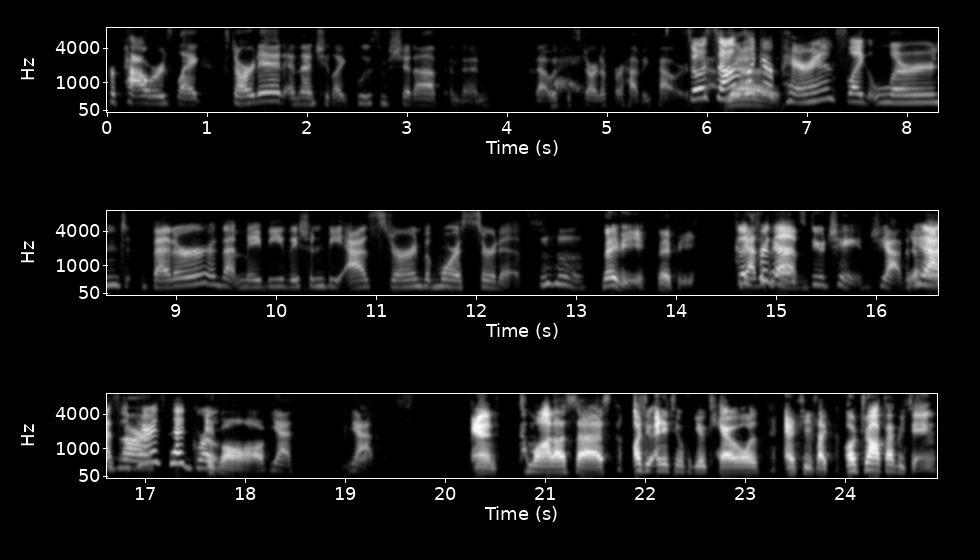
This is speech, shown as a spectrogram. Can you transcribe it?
her powers like started, and then she like blew some shit up, and then that was the start of her having powers. So it yeah. sounds like her parents like learned better that maybe they shouldn't be as stern but more assertive. Mhm. Maybe. Maybe. Good yeah, for the them. do change. Yeah, the Yeah. Yeah, so the are parents had growth. Evolve. yes, yeah. Yes. And Kamala says, I'll do anything for you, Carol. And she's like, I'll drop everything.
